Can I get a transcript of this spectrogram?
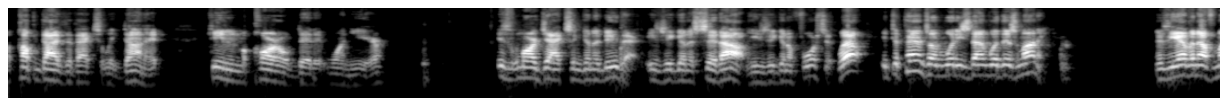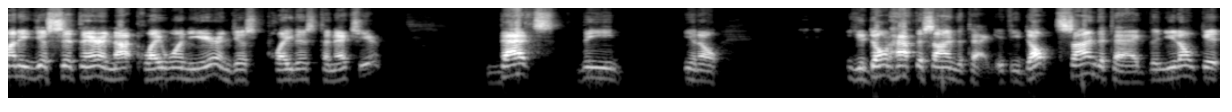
a couple guys that have actually done it. Keenan McCardell did it one year. Is Lamar Jackson going to do that? Is he going to sit out? Is he going to force it? Well, it depends on what he's done with his money. Does he have enough money to just sit there and not play one year and just play this to next year? That's the, you know, you don't have to sign the tag. If you don't sign the tag, then you don't get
